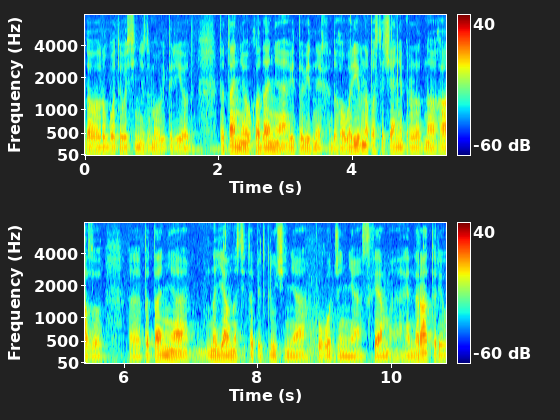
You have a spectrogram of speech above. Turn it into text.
до роботи в осінньо-зимовий період, питання укладання відповідних договорів на постачання природного газу, е, питання наявності та підключення погодження схем генераторів,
